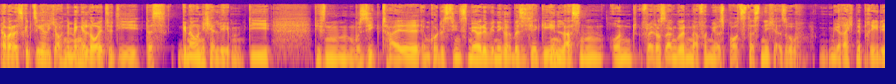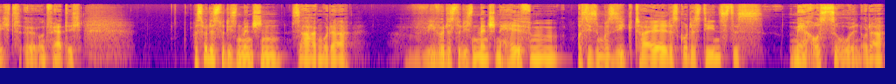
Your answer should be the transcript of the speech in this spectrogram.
Aber es gibt sicherlich auch eine Menge Leute, die das genau nicht erleben, die diesen Musikteil im Gottesdienst mehr oder weniger über sich ergehen lassen und vielleicht auch sagen würden, na, von mir aus braucht's das nicht, also mir reicht eine Predigt äh, und fertig. Was würdest du diesen Menschen sagen oder wie würdest du diesen Menschen helfen, aus diesem Musikteil des Gottesdienstes mehr rauszuholen oder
